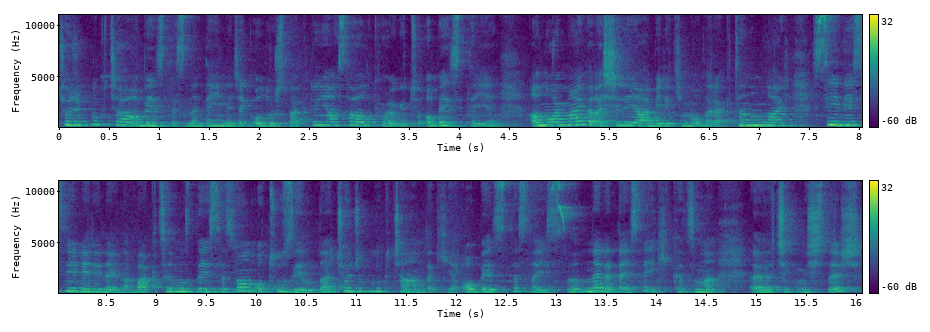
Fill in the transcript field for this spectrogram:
çocukluk çağı obezitesine değinecek olursak Dünya Sağlık Örgütü obeziteyi anormal ve aşırı yağ birikimi olarak tanımlar. CDC verilerine baktığımızda ise son 30 yılda çocukluk çağındaki obezite sayısı neredeyse iki katına e, çıkmıştır.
